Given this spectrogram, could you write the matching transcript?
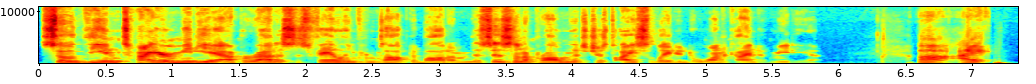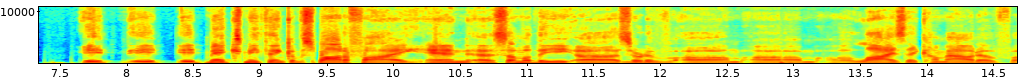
So the entire media apparatus is failing from top to bottom. This isn't a problem that's just isolated to one kind of media. Uh, I it it it makes me think of Spotify and uh, some of the uh, sort of um, um, uh, lies that come out of, uh,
